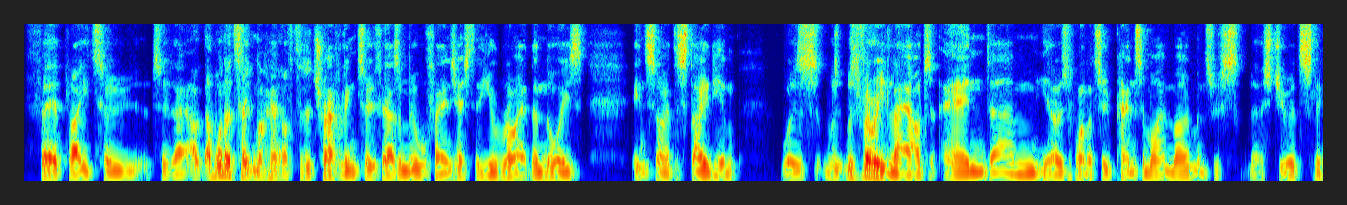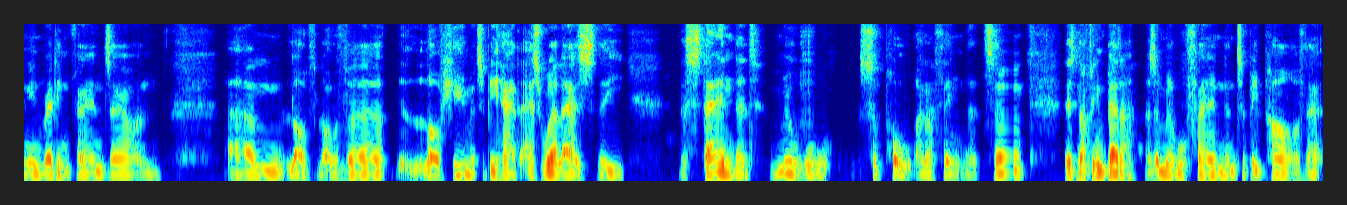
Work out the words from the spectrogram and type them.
fair play to to that. I, I want to take my hat off to the travelling two thousand Millwall fans yesterday. You're right, the noise inside the stadium was was was very loud, and um, you know, there's one or two pantomime moments with uh, stewards slinging Reading fans out, and um, a lot of lot of uh, lot of humour to be had, as well as the the standard Millwall support. And I think that um, there's nothing better as a Millwall fan than to be part of that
